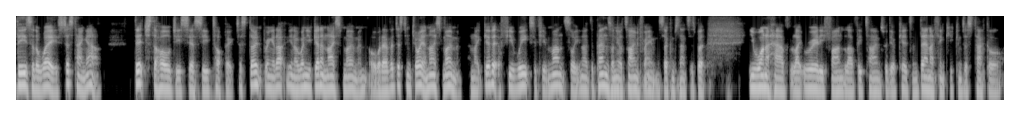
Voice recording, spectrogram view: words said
these are the ways just hang out. Ditch the whole gcse topic. Just don't bring it up. You know when you get a nice moment or whatever just enjoy a nice moment and like give it a few weeks a few months or you know it depends on your time frame and circumstances but you want to have like really fun lovely times with your kids and then i think you can just tackle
